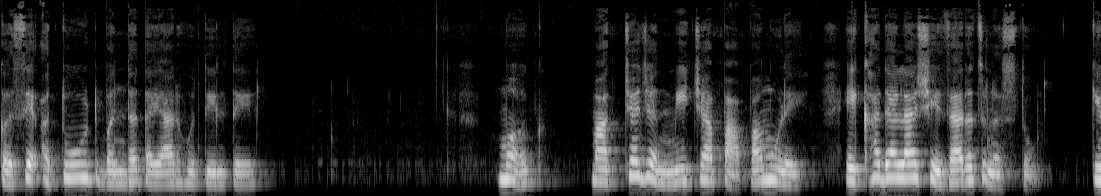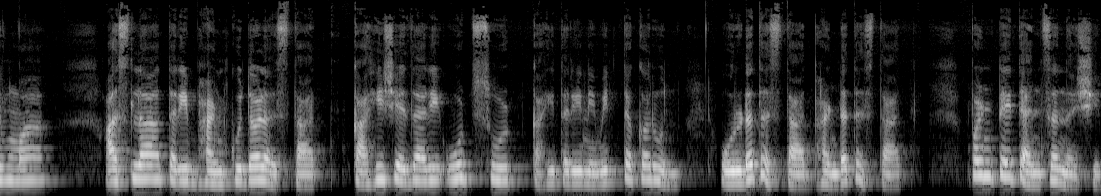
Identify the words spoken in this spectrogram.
कसे अतूट बंध तयार होतील ते. मग मागच्या जन्मीच्या पापामुळे एखाद्याला शेजारच नसतो किंवा असला तरी भांडकुदळ असतात. काही शेजारी सूट काहीतरी निमित्त करून ओरडत असतात भांडत असतात पण ते त्यांचं नशीब.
